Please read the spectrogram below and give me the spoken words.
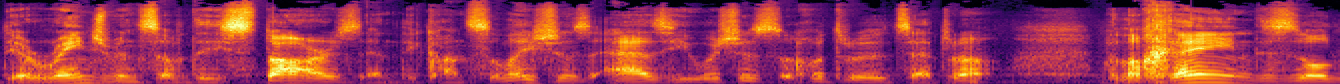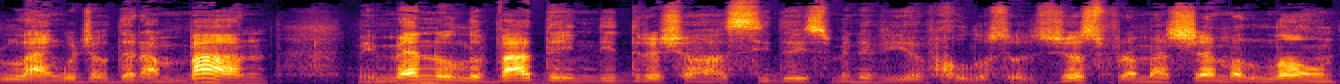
the arrangements of the stars and the constellations as he wishes, etc. This is all the language of the Ramban. So it's just from Hashem alone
